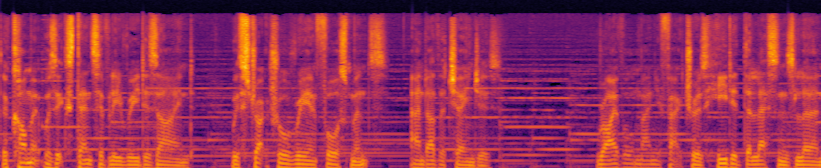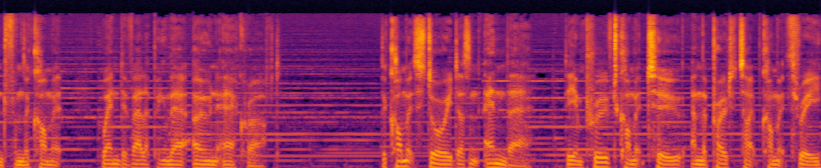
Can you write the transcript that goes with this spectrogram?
The comet was extensively redesigned, with structural reinforcements and other changes. Rival manufacturers heeded the lessons learned from the comet when developing their own aircraft. The Comet story doesn't end there. The improved Comet 2 and the prototype Comet 3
